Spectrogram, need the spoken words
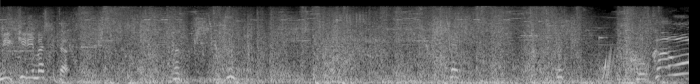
見切りました。はっふっ。股間奥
